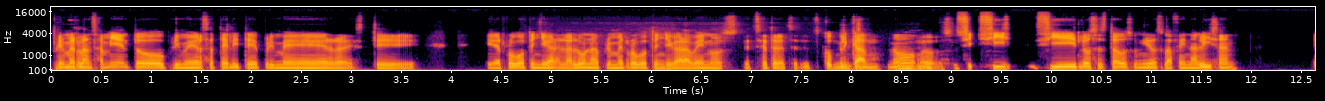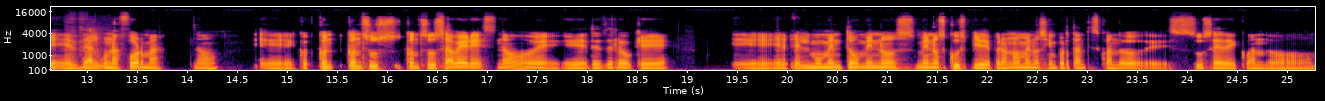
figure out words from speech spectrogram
primer lanzamiento, primer satélite, primer este robot en llegar a la Luna, primer robot en llegar a Venus, etcétera, etcétera. Es complicado, ¿no? si, si, los Estados Unidos la finalizan eh, de alguna forma, ¿no? Eh, con, sus, con sus saberes, ¿no? Eh, desde luego que el, momento menos, menos cúspide, pero no menos importante es cuando sucede cuando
